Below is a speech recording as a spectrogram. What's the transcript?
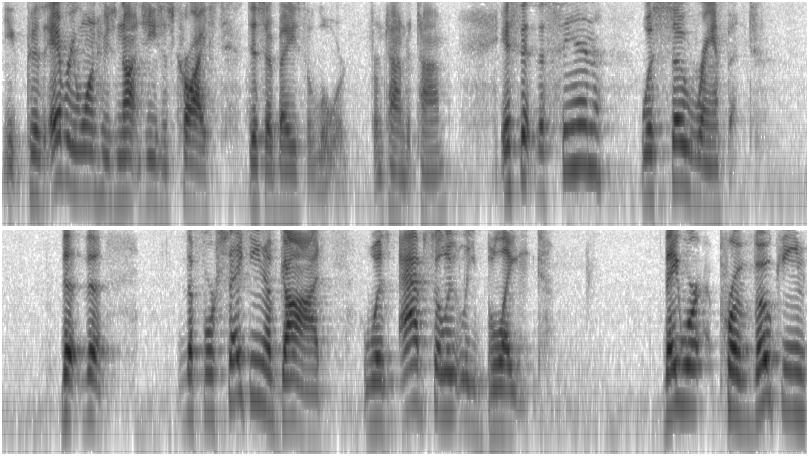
because everyone who's not Jesus Christ disobeys the Lord from time to time. It's that the sin was so rampant. The, the, the forsaking of God was absolutely blatant. They were provoking,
